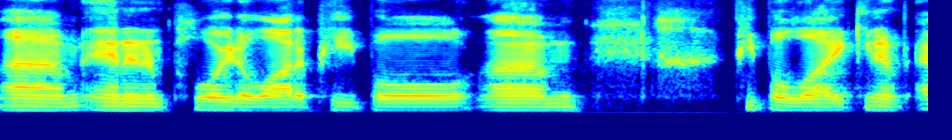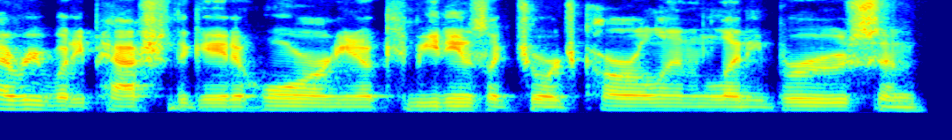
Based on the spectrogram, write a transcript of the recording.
um, and it employed a lot of people. Um, people like you know everybody passed through the gate of horn. You know comedians like George Carlin and Lenny Bruce, and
